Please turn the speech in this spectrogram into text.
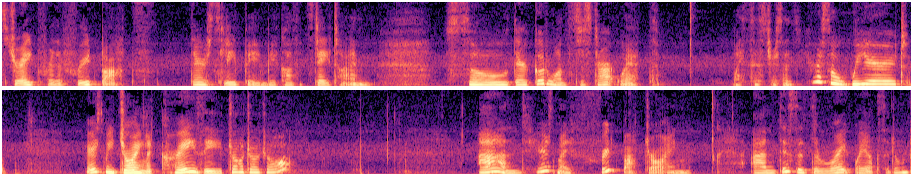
straight for the fruit bats. They're sleeping because it's daytime. So they're good ones to start with. My sister says, You're so weird. Here's me drawing like crazy. Draw, draw, draw. And here's my fruit bat drawing. And this is the right way up, so don't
